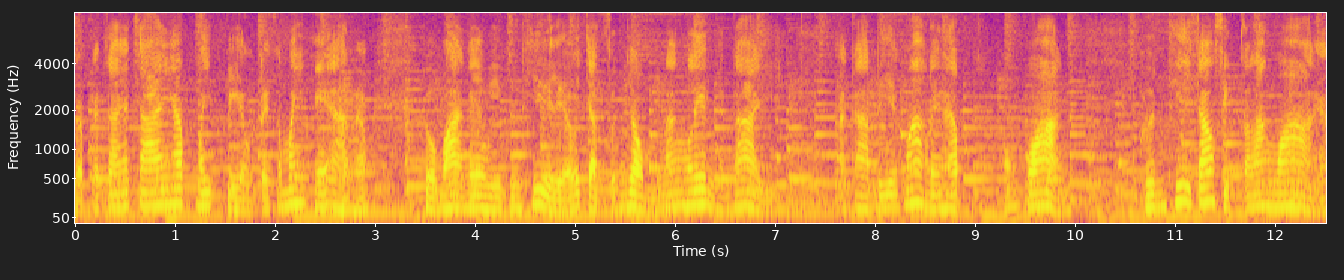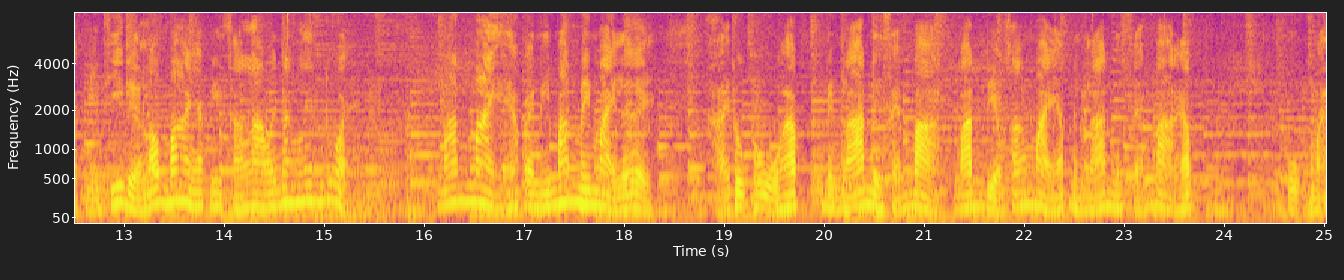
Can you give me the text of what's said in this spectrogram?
แบบกระจายกระจายครับ ไม่เปี่ยวแต่ก็ไม่แออัดครับตัวบ้านก็ยังมีพื้นที่เหลือไว้จัดสวนหย่อมนั่งเล่นกันได้ อากาศดีมากเลยครับกว้าง พื้นที่ 90 ตารางวาครับมีที่เหลือรอบบ้านครับมีศาลาไว้นั่งเล่นด้วย บ้านใหม่ครับอันนี้บ้านใหม่ๆเลย ขายถูกๆครับ1ล้าน1แสนบาท บ้านเดี่ยวสร้างใหม่ครับ1ล้าน1แสนบาทครับปลูกใหม่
